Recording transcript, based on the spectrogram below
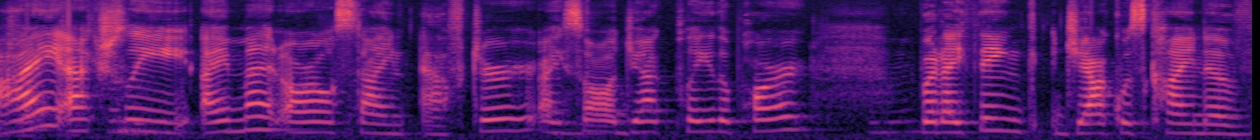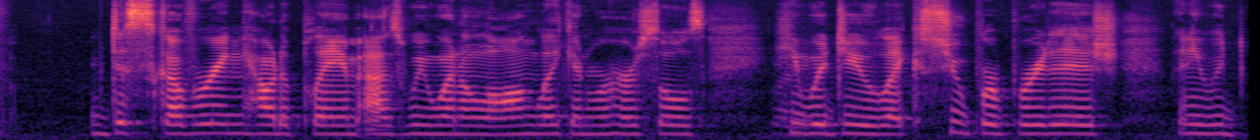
I actually I met R.L. Stine after I saw Jack play the part, but I think Jack was kind of discovering how to play him as we went along. Like in rehearsals, he would do like super British, then he would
